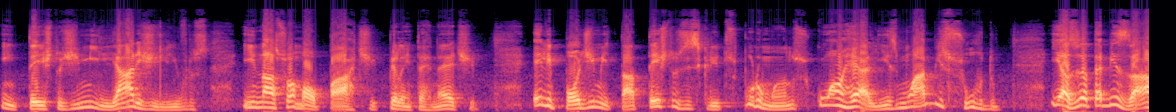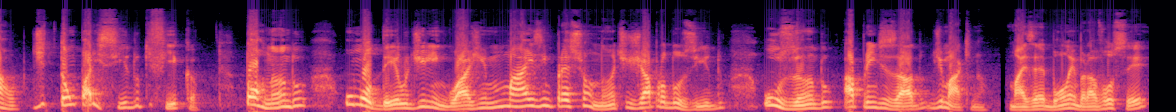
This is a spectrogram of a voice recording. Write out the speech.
em textos de milhares de livros e, na sua maior parte, pela internet, ele pode imitar textos escritos por humanos com um realismo absurdo e às vezes até bizarro, de tão parecido que fica, tornando o modelo de linguagem mais impressionante já produzido usando aprendizado de máquina. Mas é bom lembrar você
